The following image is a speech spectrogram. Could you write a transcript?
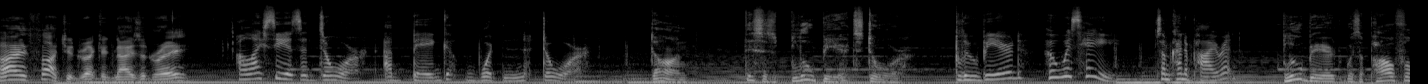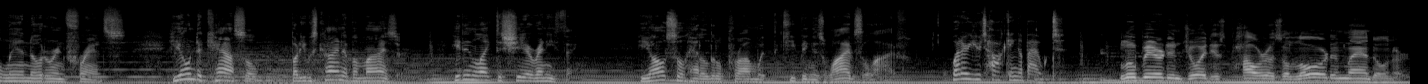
I thought you'd recognize it, Ray. All I see is a door, a big wooden door. Don, this is Bluebeard's door. Bluebeard? Who was he? Some kind of pirate? Bluebeard was a powerful landowner in France. He owned a castle, but he was kind of a miser. He didn't like to share anything. He also had a little problem with keeping his wives alive. What are you talking about? Bluebeard enjoyed his power as a lord and landowner.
